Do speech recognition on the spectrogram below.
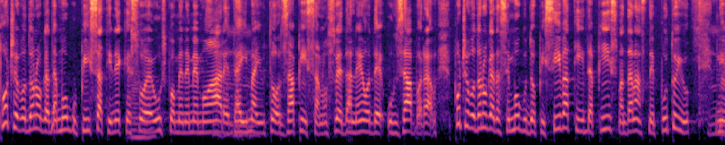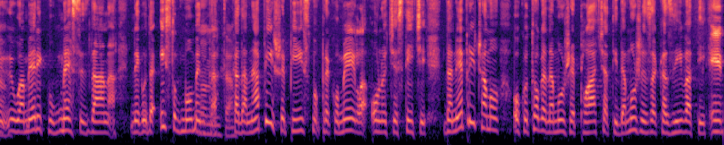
počeo od onoga da mogu pisati neke svoje mhm. uspomene, memoare, da mhm. imaju to zapisano sve, da ne ode u zaborav. Počeo od onoga da se mogu dopisivati i da pisma danas ne putuju ni u Ameriku mesec dana, nego da istog momenta kada napiše pismo preko maila, ono će stići. Da ne pričamo oko toga da može plaćati, da može zakazivati. I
